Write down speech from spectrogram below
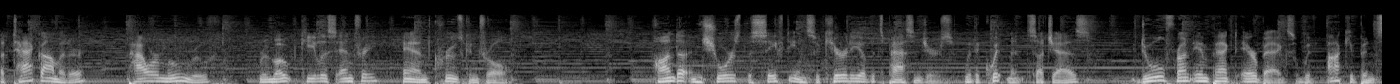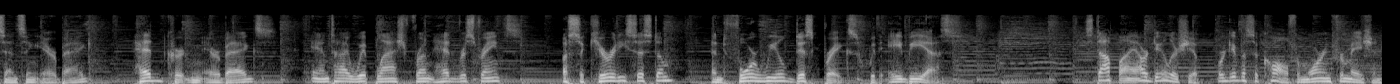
a tachometer, power moonroof, remote keyless entry, and cruise control. Honda ensures the safety and security of its passengers with equipment such as dual front impact airbags with occupant sensing airbag, head curtain airbags, anti-whiplash front head restraints, a security system, and four-wheel disc brakes with ABS. Stop by our dealership or give us a call for more information.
